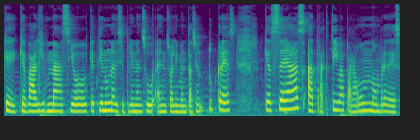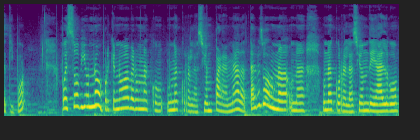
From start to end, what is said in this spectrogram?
que, que, va al gimnasio, que tiene una disciplina en su, en su alimentación. ¿Tú crees que seas atractiva para un hombre de ese tipo? Pues obvio no, porque no va a haber una, una correlación para nada. Tal vez va a haber una, una, una correlación de algo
